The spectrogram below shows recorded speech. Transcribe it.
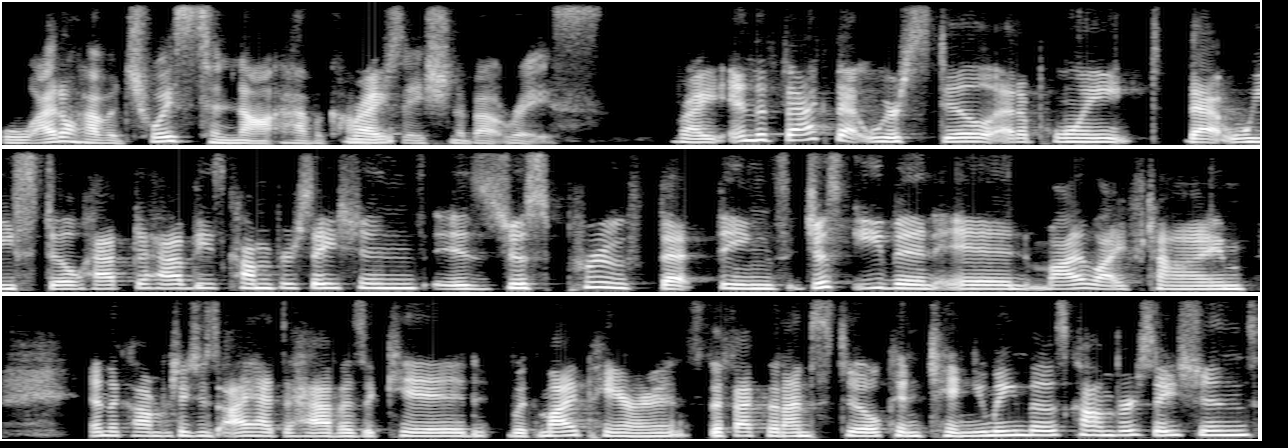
"Well, I don't have a choice to not have a conversation right. about race." Right. And the fact that we're still at a point that we still have to have these conversations is just proof that things, just even in my lifetime and the conversations I had to have as a kid with my parents, the fact that I'm still continuing those conversations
